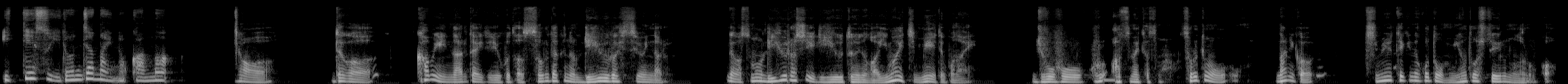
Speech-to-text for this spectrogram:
一定数いるんじゃないのかな。ああ。だが、神になりたいということはそれだけの理由が必要になる。だがその理由らしい理由というのがいまいち見えてこない。情報を集めたそのそれとも何か致命的なことを見落としているのだろうか。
